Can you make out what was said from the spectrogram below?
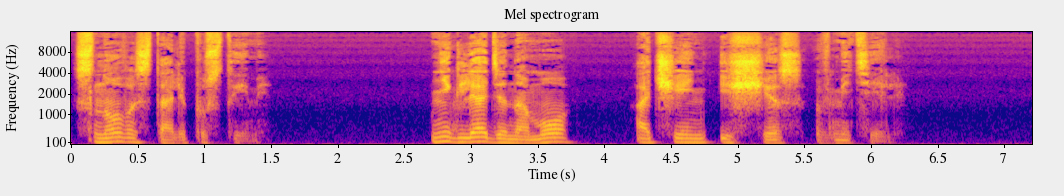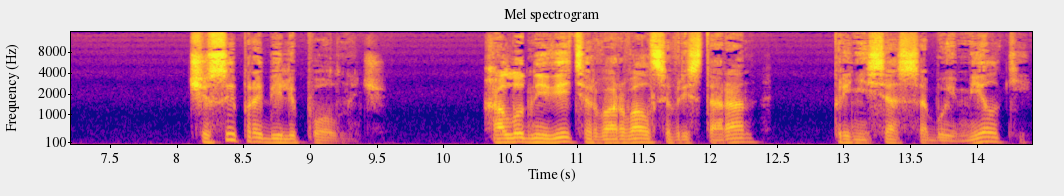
снова стали пустыми. Не глядя на Мо, Очень исчез в метели. Часы пробили полночь. Холодный ветер ворвался в ресторан, принеся с собой мелкий,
